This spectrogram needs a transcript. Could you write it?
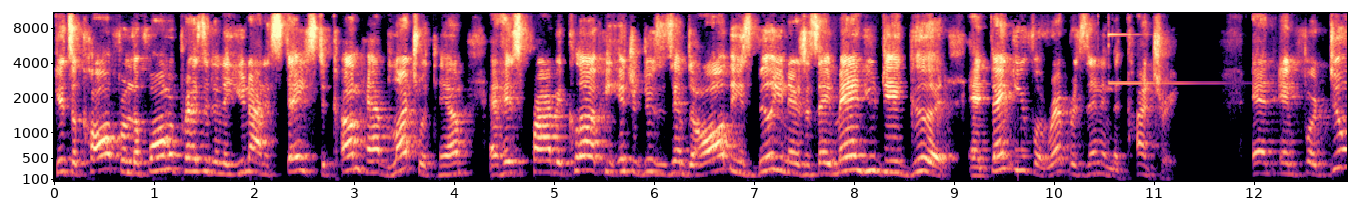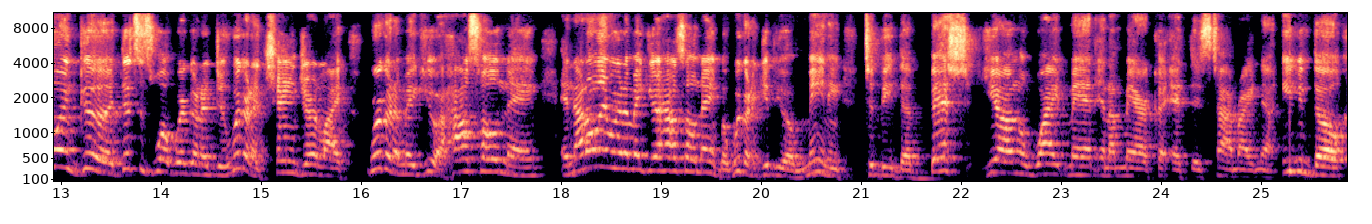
gets a call from the former president of the United States to come have lunch with him at his private club. He introduces him to all these billionaires and say, "Man, you did good, and thank you for representing the country." And, and for doing good, this is what we're going to do. We're going to change your life. We're going to make you a household name. And not only we're going to make you a household name, but we're going to give you a meaning to be the best young white man in America at this time right now. Even though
